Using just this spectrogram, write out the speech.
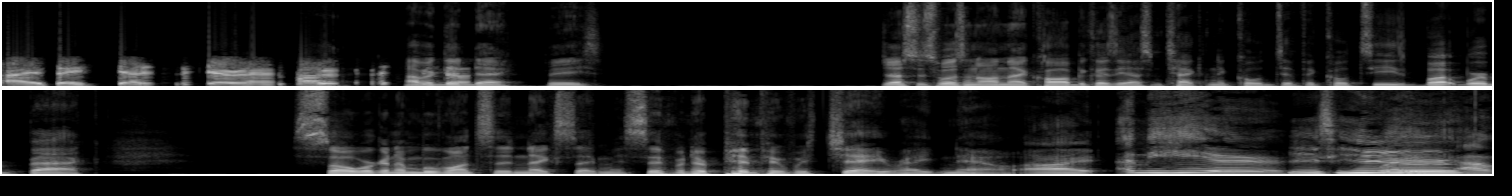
All right, thanks, guys. Take care, man. All right. Have a good day. Peace. Justice wasn't on that call because he had some technical difficulties, but we're back. So we're gonna move on to the next segment, simping or pimping with Jay right now. All right. I'm here. He's here. Wait, I,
